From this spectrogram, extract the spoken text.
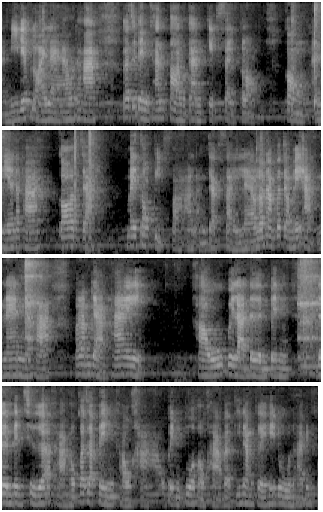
อันนี้เรียบร้อยแล้วนะคะ ก็จะเป็นขั้นตอนการเก็บใส่กล่องกล่องอันนี้นะคะ ก็จะ ไม่ต้องปิดฝาหลังจากใส่แล้ว แล้วน้ำก็จะไม่อัดแน่นนะคะ เพราะน้ำอยากให้เขาเวลาเดินเป็นเดินเป็นเชื้อค่ะเขาก็จะเป็นขาวๆเป็นตัวขาวๆแบบที่น้ำเคยให้ดูนะคะ เป็นข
